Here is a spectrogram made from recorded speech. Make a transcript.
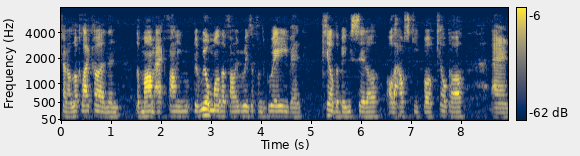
trying to look like her, and then the mom act finally, the real mother finally raised her from the grave and killed the babysitter or the housekeeper, killed her, and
